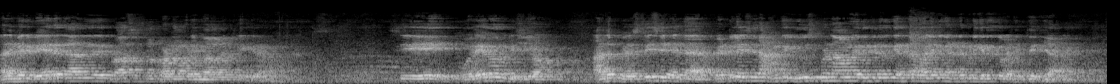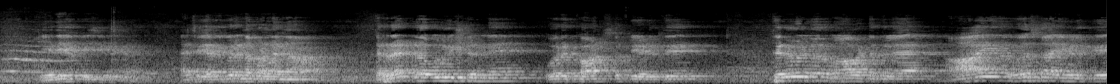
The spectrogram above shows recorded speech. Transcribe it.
அதே மாதிரி வேற ஏதாவது ப்ராசஸ் பண்ண முடியுமான்னு கேட்கிறேன் சரி ஒரே ஒரு விஷயம். அந்த பெஸ்டிசைட் என்ன ஃபெர்டிலைசர் அங்க யூஸ் பண்ணாம இருக்கிறதுக்கு என்ன வழின்னு கண்டுபிடிக்கிறதுக்கு வழி தெரியாம. எதையோ பேசிக்கிறேன் இருக்கேன் ஆக்சுவலி அதுக்கு பேர் என்ன பண்ணேன்னா ரெட் ரெவல்யூஷன் ஒரு கான்செப்ட் எடுத்து திருவள்ளூர் மாவட்டத்தில் ஆயிரம் விவசாயிகளுக்கு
